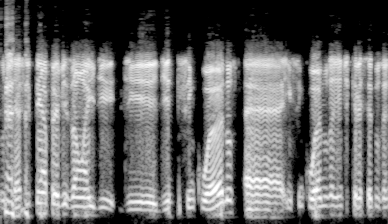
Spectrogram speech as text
O, o chefe tem a previsão aí de, de, de cinco anos. É, em cinco anos a gente crescer 200%.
